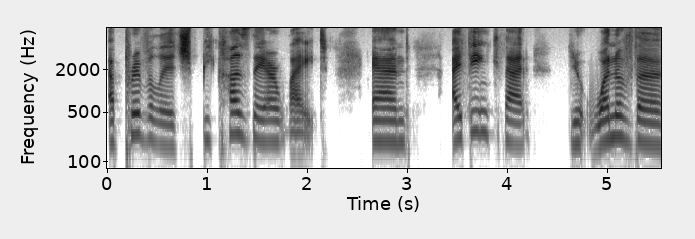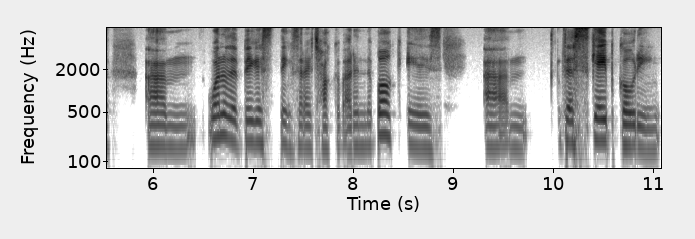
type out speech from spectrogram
a privilege because they are white. And I think that you know, one of the um, one of the biggest things that I talk about in the book is um, the scapegoating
